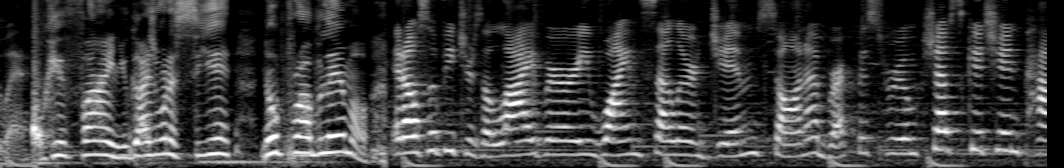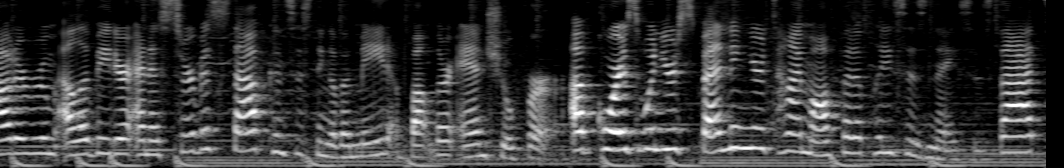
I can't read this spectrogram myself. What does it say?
with. Okay, fine. You guys want to see it? No problemo. It also features a library, wine cellar, gym, sauna, breakfast room, chef's kitchen, powder room, elevator, and a service staff consisting of a maid, butler, and chauffeur. Of course, when you're spending your time off at a place as nice as that,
